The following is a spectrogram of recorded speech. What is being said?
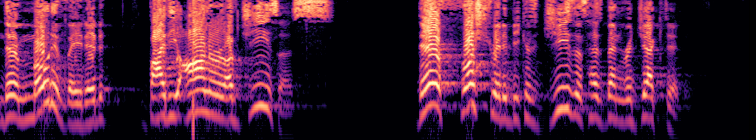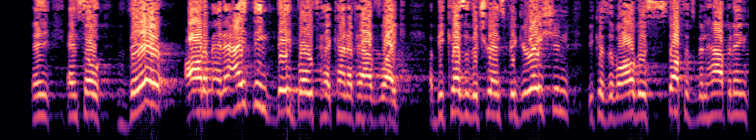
They're motivated by the honor of Jesus. They're frustrated because Jesus has been rejected. And, and so they're autumn, and I think they both kind of have like, because of the transfiguration, because of all this stuff that's been happening,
